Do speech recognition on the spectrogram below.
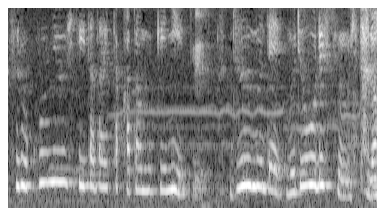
それを購入していただいた方向けに、ね、Zoom で無料レッスンしたら、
